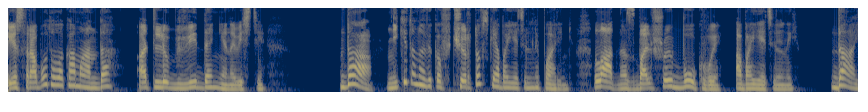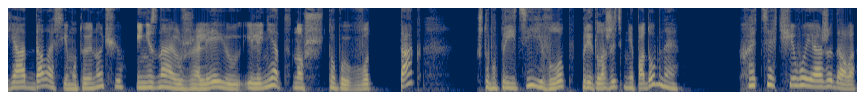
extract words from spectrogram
и сработала команда, от любви до ненависти. Да, Никита Новиков — чертовски обаятельный парень. Ладно, с большой буквы «обаятельный». Да, я отдалась ему той ночью, и не знаю, жалею или нет, но чтобы вот так, чтобы прийти и в лоб предложить мне подобное? Хотя чего я ожидала?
